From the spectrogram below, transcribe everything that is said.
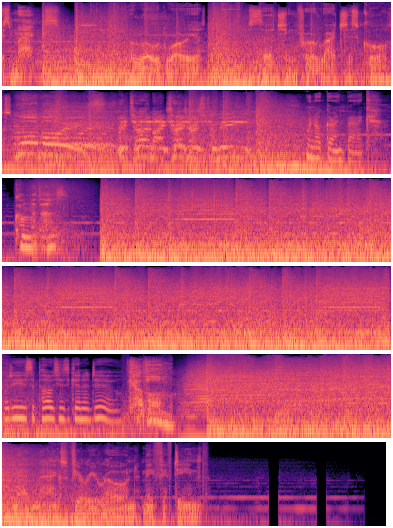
is Max, a road warrior searching for a righteous cause. War boys, return my treasures to me. We're not going back. Come with us. What do you suppose he's gonna do? Kill him! Mad Max Fury Road, May 15th.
